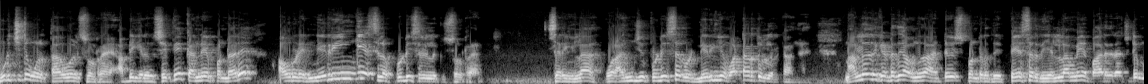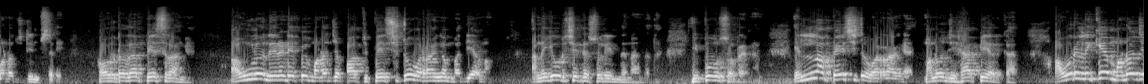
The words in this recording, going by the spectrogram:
முடிச்சுட்டு உங்களுக்கு தகவல் சொல்கிறேன் அப்படிங்கிற விஷயத்தையும் கன்வே பண்ணார் அவருடைய நெருங்கிய சில ப்ரொடியூசர்களுக்கு சொல்றாரு. சரிங்களா? ஒரு அஞ்சு ப்ரொடியூசர் ஒரு நெருங்கிய வட்டாரத்தில் இருக்காங்க. நல்லது கெட்டது அவங்க தான் அட்வைஸ் பண்றது பேசுறது எல்லாமே பாரதி ராஜ் மனோஜ் டீம் சரி. அவர்கிட்ட தான் பேசுகிறாங்க அவங்களும் நேரடியாக போய் மனோஜை பார்த்து பேசிட்டும் வர்றாங்க மத்தியானம். அன்னைக்கு ஒரு விஷயத்த சொல்லியிருந்தேன் நான் அதை. இப்பவும் சொல்றேன் நான். எல்லாம் பேசிட்டு வர்றாங்க. மனோஜ் ஹாப்பியா இருக்கார். அவர்களுக்கே மனோஜ்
